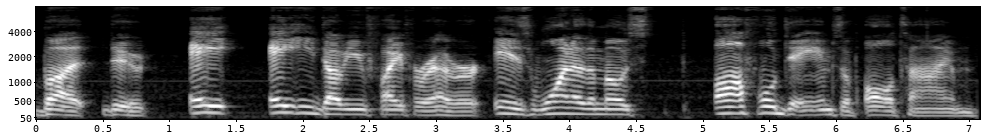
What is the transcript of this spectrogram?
but dude, eight AEW Fight Forever is one of the most awful games of all time.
